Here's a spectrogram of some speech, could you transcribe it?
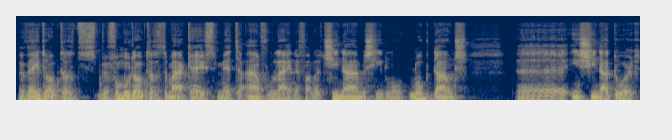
We weten ook dat we vermoeden ook dat het te maken heeft met de aanvoerlijnen vanuit China, misschien lockdowns uh, in China door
